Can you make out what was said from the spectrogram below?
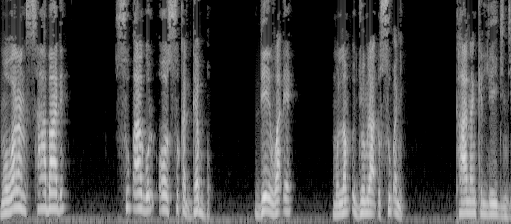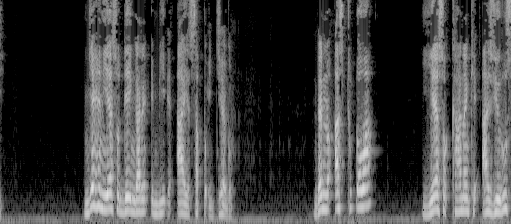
mo waran saabade suɓagol o suka debbo de waɗe mo lamɗo jomiraɗo suɓani kananke leydi ndi. Njehen yeeso de ngaren e mbiɗe aya sappo e jeegom. Nden no astuɗowa yeeso kananke asirus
